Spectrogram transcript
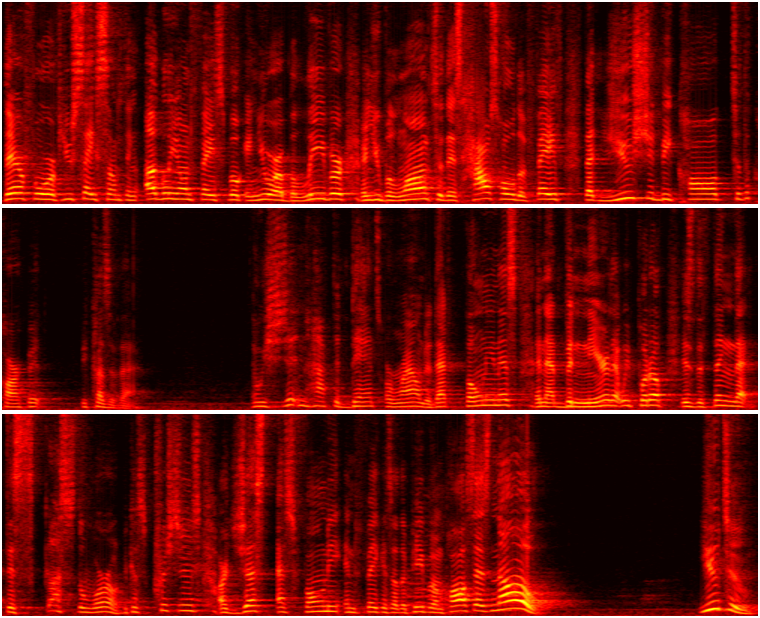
Therefore, if you say something ugly on Facebook and you are a believer and you belong to this household of faith, that you should be called to the carpet because of that. And we shouldn't have to dance around it. That phoniness and that veneer that we put up is the thing that disgusts the world because Christians are just as phony and fake as other people. And Paul says, No, you two,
